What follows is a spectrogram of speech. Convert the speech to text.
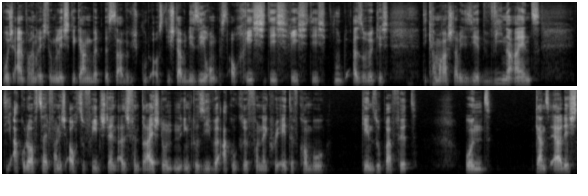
wo ich einfach in Richtung Licht gegangen bin. Es sah wirklich gut aus. Die Stabilisierung ist auch richtig, richtig gut. Also wirklich, die Kamera stabilisiert wie eine 1. Die Akkulaufzeit fand ich auch zufriedenstellend. Also ich finde drei Stunden inklusive Akkugriff von der Creative Combo gehen super fit. Und ganz ehrlich,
